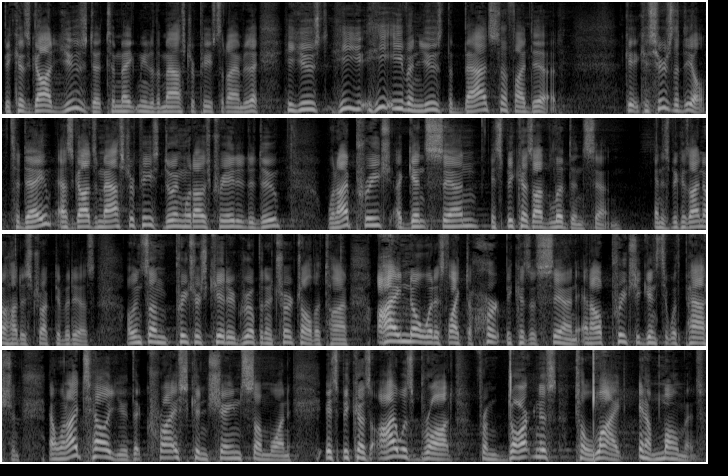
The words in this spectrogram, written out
Because God used it to make me into the masterpiece that I am today. He, used, he, he even used the bad stuff I did. Because here's the deal today, as God's masterpiece, doing what I was created to do, when I preach against sin, it's because I've lived in sin and it's because I know how destructive it is. Uh, I was some preacher's kid who grew up in a church all the time. I know what it's like to hurt because of sin, and I'll preach against it with passion. And when I tell you that Christ can change someone, it's because I was brought from darkness to light in a moment.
